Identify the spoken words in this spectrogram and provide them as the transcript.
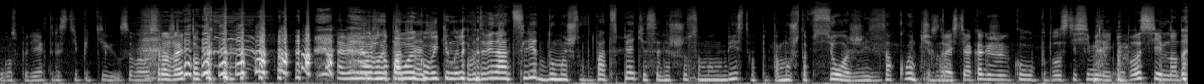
Господи, я к 35 собралась рожать только. А меня уже на помойку выкинули. В 12 лет думаю, что в 25 я совершу самоубийство, потому что все, жизнь закончена. Здрасте, а как же клуб 27-летних? 27 надо.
